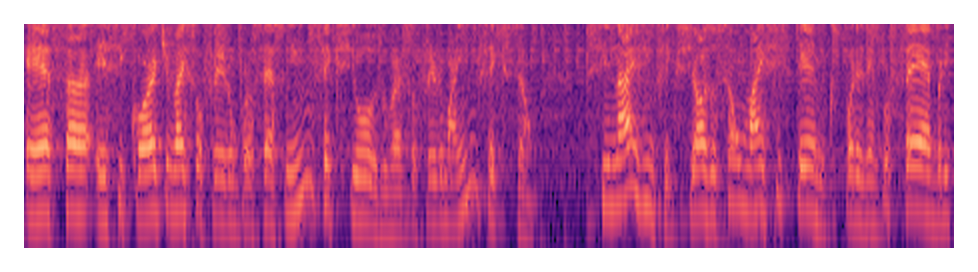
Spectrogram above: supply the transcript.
essa, esse corte vai sofrer um processo infeccioso, vai sofrer uma infecção. Sinais infecciosos são mais sistêmicos, por exemplo, febre,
